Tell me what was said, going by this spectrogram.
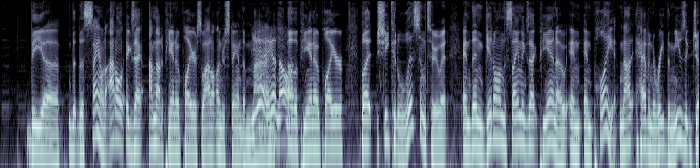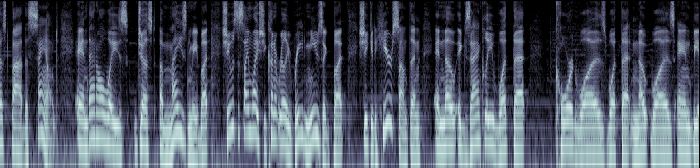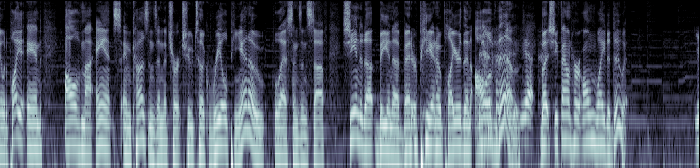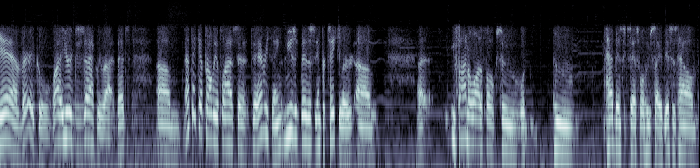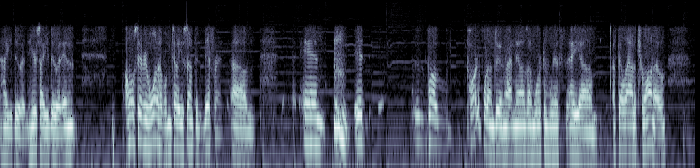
the uh the, the sound. I don't exact i'm not a piano player so i don't understand the mind yeah, yeah, no. of a piano player but she could listen to it and then get on the same exact piano and and play it not having to read the music just by the sound. And that always just amazed me but she was the same way. She couldn't really read music but she could hear something and know exactly what that chord was what that note was and be able to play it. And all of my aunts and cousins in the church who took real piano lessons and stuff, she ended up being a better piano player than all of them. yeah. But she found her own way to do it. Yeah, very cool. Well, you're exactly right. That's um, I think that probably applies to, to everything. The music business in particular. Um, uh, you find a lot of folks who who have been successful who say this is how how you do it. Here's how you do it. And almost every one of them tell you something different. Um, and it, well, part of what I'm doing right now is I'm working with a, um, a fellow out of Toronto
